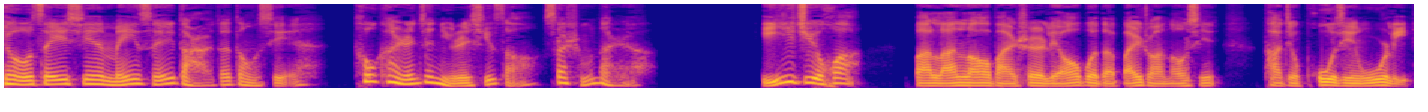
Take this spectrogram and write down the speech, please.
有贼心没贼胆的东西，偷看人家女人洗澡，算什么男人啊？”一句话。把蓝老板是了不得，百爪挠心，他就扑进屋里，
